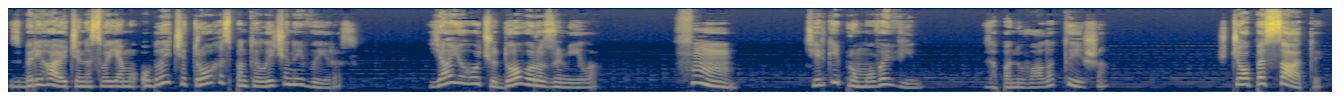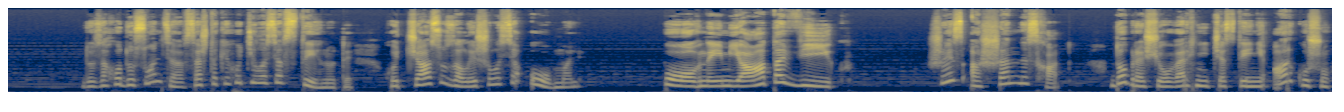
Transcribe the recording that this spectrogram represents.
зберігаючи на своєму обличчі трохи спантеличений вираз. Я його чудово розуміла. Хм, тільки й промовив він. Запанувала тиша. Що писати? До заходу сонця все ж таки хотілося встигнути, хоч часу залишилося обмаль. Повне ім'я та вік. Шиз аж шен не схат. Добре, що у верхній частині аркушу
